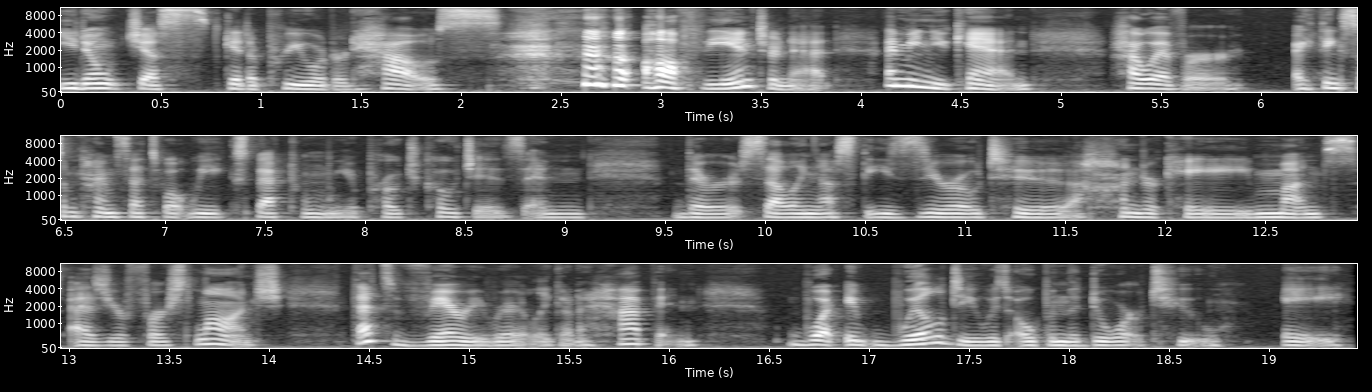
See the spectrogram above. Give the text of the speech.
you don't just get a pre ordered house off the internet. I mean, you can. However, I think sometimes that's what we expect when we approach coaches and they're selling us these zero to 100K months as your first launch. That's very rarely going to happen. What it will do is open the door to a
